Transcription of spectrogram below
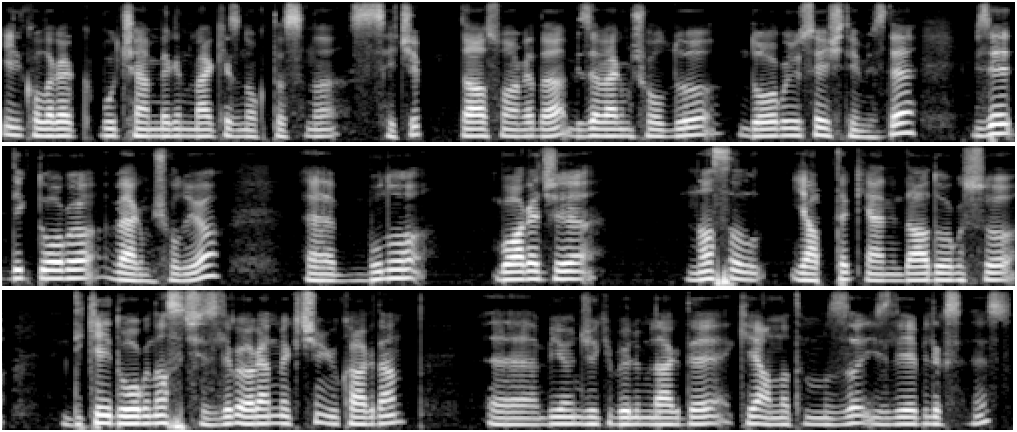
ilk olarak bu çemberin merkez noktasını seçip daha sonra da bize vermiş olduğu doğruyu seçtiğimizde bize dik doğru vermiş oluyor. Ee, Bunu bu aracı nasıl yaptık? Yani daha doğrusu dikey doğru nasıl çizilir öğrenmek için yukarıdan e, bir önceki bölümlerdeki anlatımımızı izleyebilirsiniz.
